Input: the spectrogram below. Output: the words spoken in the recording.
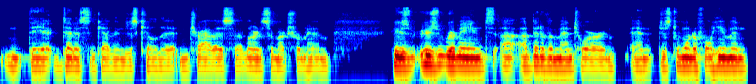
they Dennis and Kevin just killed it, and Travis. I learned so much from him, who's who's remained a, a bit of a mentor and and just a wonderful human.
